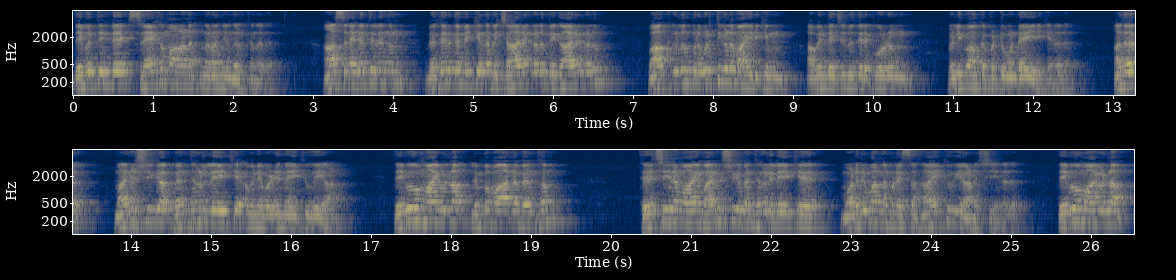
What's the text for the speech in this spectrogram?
ദൈവത്തിന്റെ സ്നേഹമാണ് നിറഞ്ഞു നിൽക്കുന്നത്. ആ സ്നേഹത്തിൽ നിന്നും ബഹിർഗമിക്കുന്ന വിചാരങ്ങളും വികാരങ്ങളും വാക്കുകളും പ്രവൃത്തികളുമായിരിക്കും അവന്റെ ജീവിതത്തിൽ എപ്പോഴും വെളിവാക്കപ്പെട്ടുകൊണ്ടേയിരിക്കുന്നത്. അത് മാനുഷിക ബന്ധങ്ങളിലേക്ക് അവനെ വഴി നയിക്കുകയാണ്. ദൈവവുമായുള്ള ലംബമാന ബന്ധം തിരച്ചീനമായ മാനുഷിക ബന്ധങ്ങളിലേക്ക് വളരുവാൻ നമ്മളെ സഹായിക്കുകയാണ് ചെയ്യുന്നത്. ദൈവവുമായുള്ള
